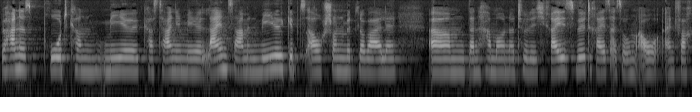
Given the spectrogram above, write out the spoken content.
Johannesbrotkernmehl, Kastanienmehl, Leinsamenmehl gibt es auch schon mittlerweile. Ähm, dann haben wir natürlich Reis, Wildreis, also um auch einfach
